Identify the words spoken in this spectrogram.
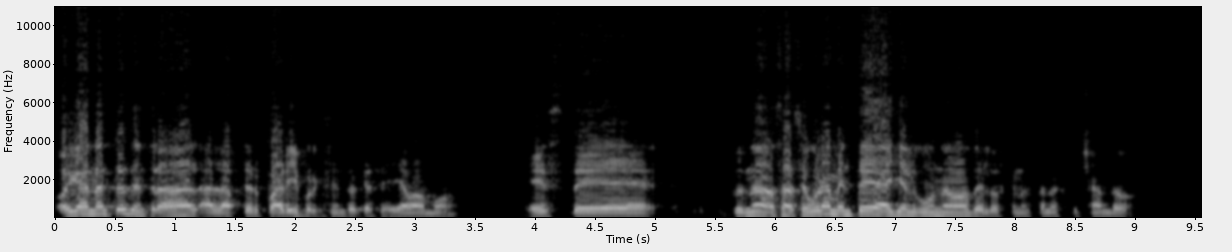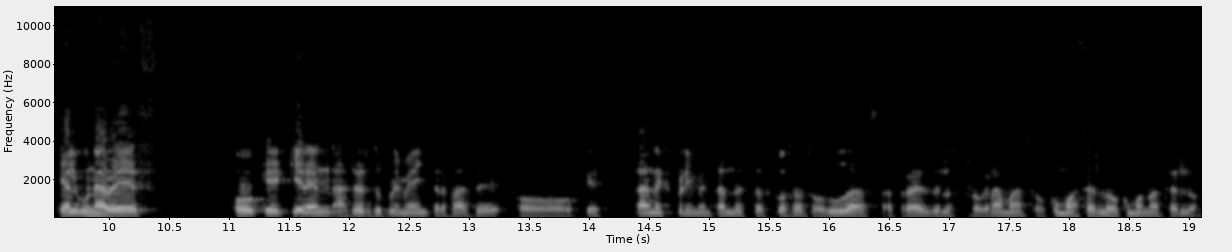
Oigan, antes de entrar al, after party, porque siento que hacia allá vamos, este, pues nada, o sea, seguramente hay alguno de los que nos están escuchando que alguna vez o que quieren hacer su primera interfase o que están experimentando estas cosas o dudas a través de los programas o cómo hacerlo, cómo no hacerlo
